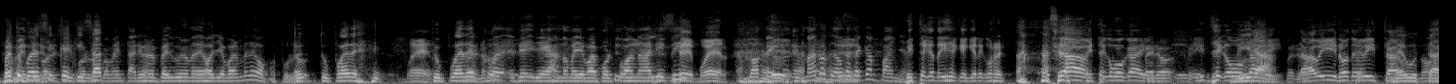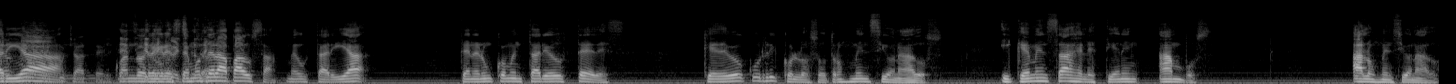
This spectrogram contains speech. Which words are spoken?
Pues tú puedes decir que si quizás- los comentarios en Facebook no me dejó llevar, me debo postular. Tú, tú puedes, bueno, tú puedes, Bueno, pues, de- dejándome llevar por tu análisis. eh, bueno. No tengo, hermano, tengo que hacer campaña. ¿Viste que te dije que quiere correr? O sea, ¿viste cómo cae? Pero- ¿Viste cómo Mira, cae? pero- David, no te vista. me gustaría, no cuando regresemos de la pausa, me gustaría tener un comentario de ustedes qué debe ocurrir con los otros mencionados y qué mensaje les tienen ambos a los mencionados.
